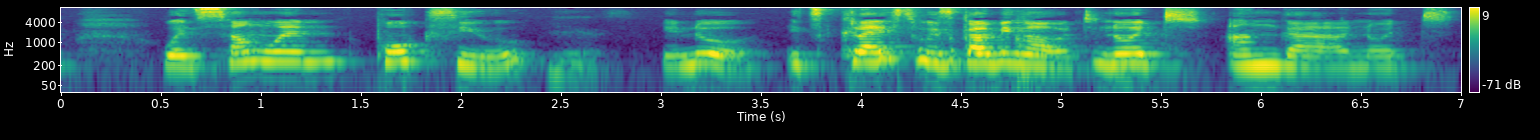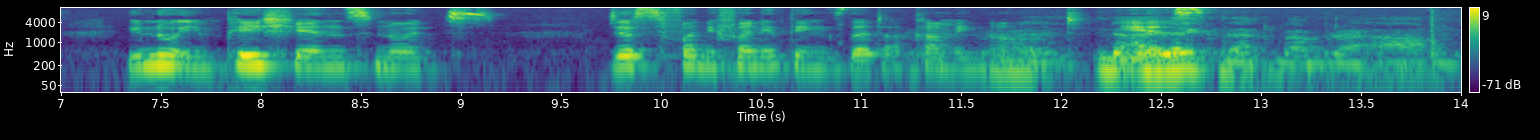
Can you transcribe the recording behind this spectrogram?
when someone pokes you, yes you know, it's Christ who is coming out, not anger, not, you know, impatience, not just funny, funny things that are coming out. Right. No, I Yes. like that, Barbara. Um,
